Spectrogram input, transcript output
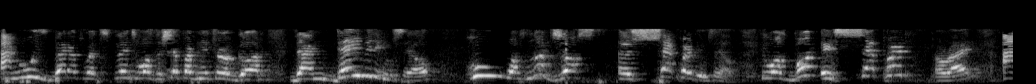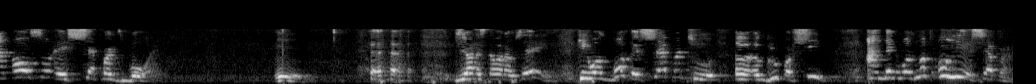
And who is better to explain to us the shepherd nature of God than David himself, who was not just a shepherd himself. He was both a shepherd, all right, and also a shepherd's boy. Mm. Do you understand what I'm saying? He was both a shepherd to a, a, group of sheep, and then he was not only a shepherd,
